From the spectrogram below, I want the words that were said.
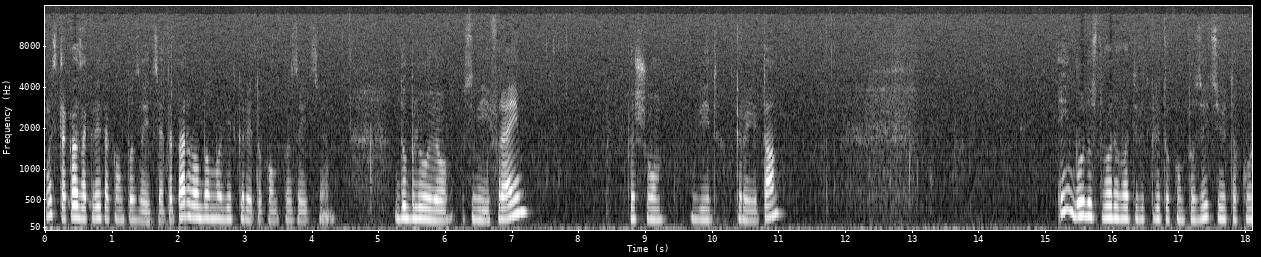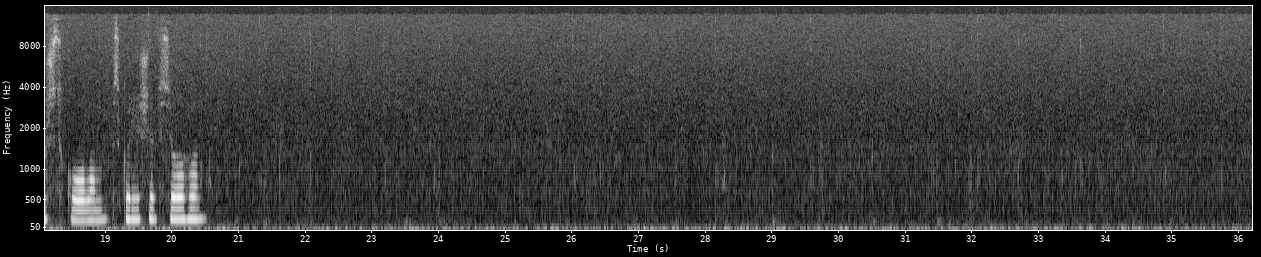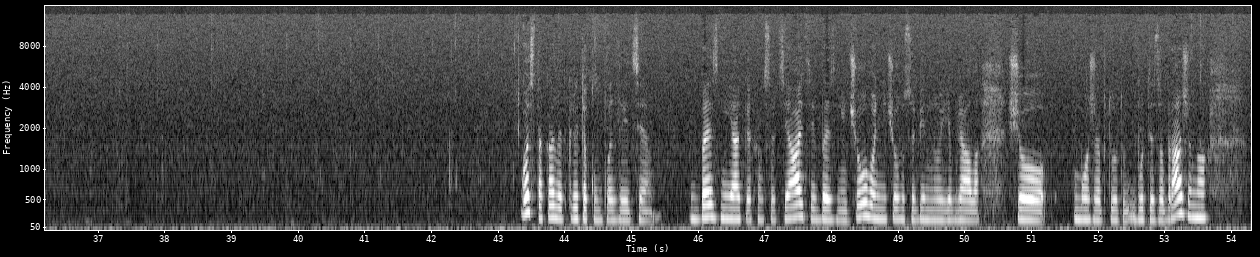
Ось така закрита композиція. Тепер робимо відкриту композицію. Дублюю свій фрейм, пишу відкрита. І буду створювати відкриту композицію також з колом. Скоріше всього. Ось така відкрита композиція. Без ніяких асоціацій, без нічого, нічого собі не уявляла, що може б тут бути зображено.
